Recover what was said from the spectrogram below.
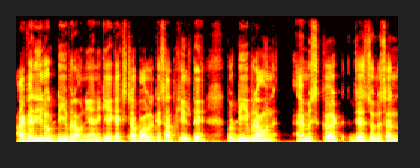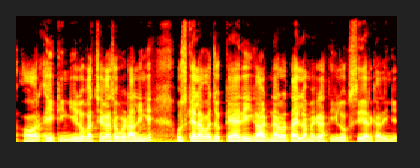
अगर ये लोग डी ब्राउन यानी कि एक एक्स्ट्रा बॉलर के साथ खेलते हैं तो D Brown M Schutt, Jess Jonassen और ए किंग। ये लोग अच्छे खासे ओवर डालेंगे। उसके अलावा जो कैरी, गार्डनर और ताइला मैग्राथ, ये लोग शेयर करेंगे।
